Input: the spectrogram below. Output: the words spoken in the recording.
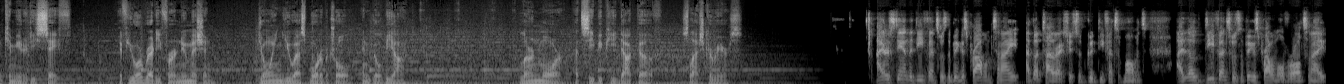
and communities safe. If you're ready for a new mission, join U.S. Border Patrol and go beyond. Learn more at cbp.gov/careers. I understand the defense was the biggest problem tonight. I thought Tyler actually had some good defensive moments. I know defense was the biggest problem overall tonight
